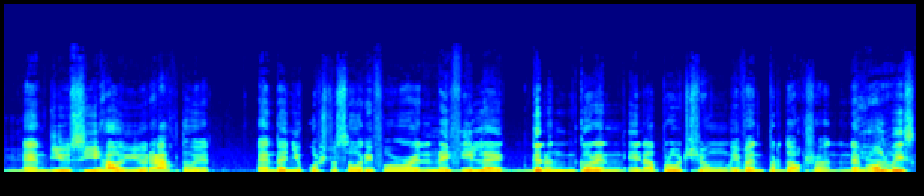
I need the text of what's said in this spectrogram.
Mm. and you see how you react to it and then you push the story forward. And I Mm. feel like ganun ko rin in-approach yung event production. And I've Yeah. always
